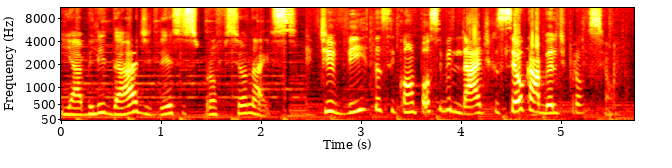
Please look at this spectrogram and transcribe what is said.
e a habilidade desses profissionais. Divirta-se com a possibilidade que o seu cabelo te proporciona.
